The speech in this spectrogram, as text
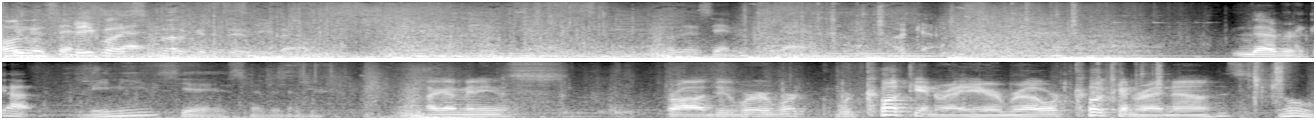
wasn't gonna Speak anything when spoken to me, man. I wasn't saying anything bad. Okay. Never. I got minis. Yes, never, never. I got minis. Bro, dude, we're, we're, we're cooking right here, bro. We're cooking right now. Let's go.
